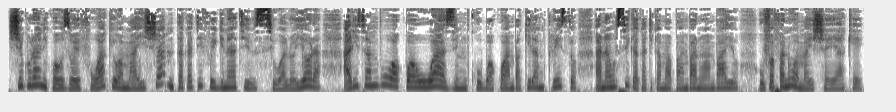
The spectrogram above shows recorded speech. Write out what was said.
shukurani kwa uzoefu wake wa maisha, Mtakatifu Ignatius wa Loyola alitambua kwa uwazi mkubwa kwamba kila Mkristo anahusika katika mapambano ambayo hufafanua maisha yake.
